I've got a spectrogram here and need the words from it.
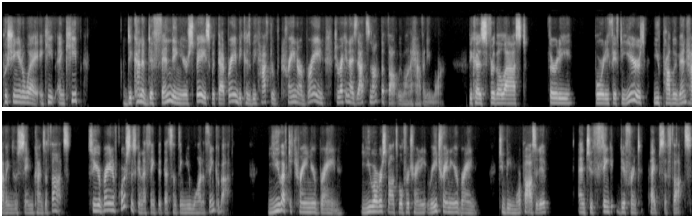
pushing it away and keep and keep de- kind of defending your space with that brain because we have to train our brain to recognize that's not the thought we want to have anymore. Because for the last 30, 40, 50 years, you've probably been having those same kinds of thoughts. So your brain, of course, is going to think that that's something you want to think about. You have to train your brain. You are responsible for training, retraining your brain to be more positive and to think different types of thoughts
